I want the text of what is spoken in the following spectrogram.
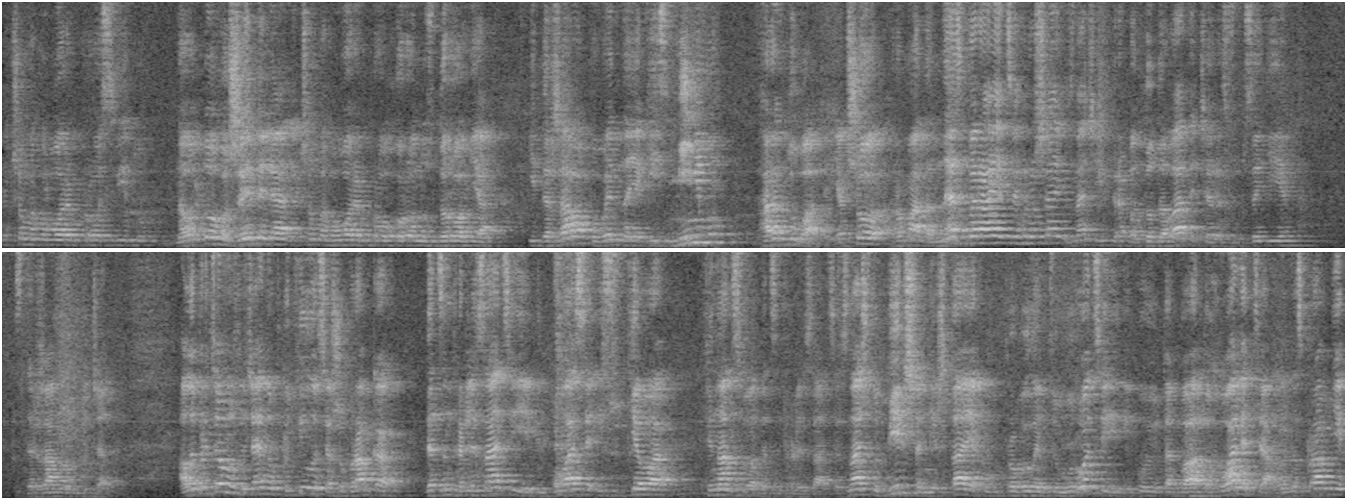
якщо ми говоримо про освіту, на одного жителя, якщо ми говоримо про охорону здоров'я, і держава повинна якийсь мінімум гарантувати. Якщо громада не збирає цих грошей, значить їх треба додавати через субсидії з державного бюджету. Але при цьому, звичайно, б хотілося, щоб в рамках децентралізації відбулася і суттєва фінансова децентралізація, значно більша, ніж та, яку провели в цьому році, якою так багато хваляться, але насправді,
